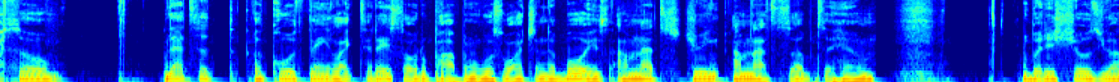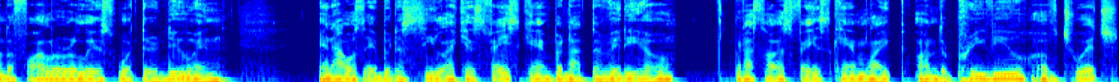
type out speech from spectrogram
So that's a, a cool thing. Like today, Sodapoppin was watching the boys. I'm not stream. I'm not sub to him, but it shows you on the follower list what they're doing, and I was able to see like his face cam, but not the video. But I saw his face cam like on the preview of Twitch,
